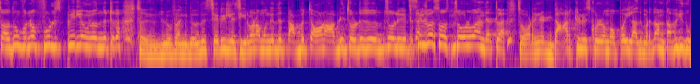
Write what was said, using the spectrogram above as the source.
ஸோ அதுவும் பண்ணால் ஃபுல் ஸ்பீடில் இவங்க வந்துட்டு இருக்கா. ஸோ லூஃபாங்க இது வந்து சரியில்லை சீக்கிரமாக நமக்கு இது தப்பிச்சாகணும் அப்படின்னு சொல்லிட்டு சொல்லிக்கிட்டு சில்வர் சோர்ஸ் சொல்லுவான் அந்த இடத்துல. ஸோ உடனே டார்க் யூனிஸ் கொள்ள நம்ம போய் அது மட்டும் தான் தப்பிக்குது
